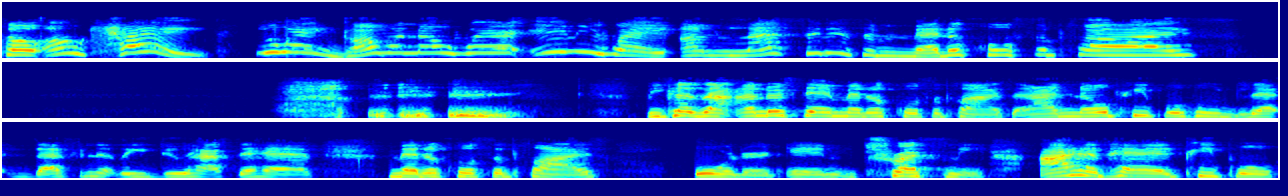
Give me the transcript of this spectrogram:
So, okay, you ain't going nowhere anyway, unless it is medical supplies. Because I understand medical supplies, and I know people who de- definitely do have to have medical supplies ordered. And trust me, I have had people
